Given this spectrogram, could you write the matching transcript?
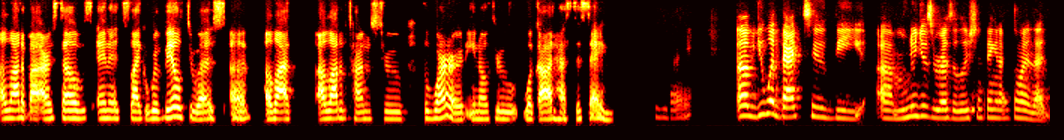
a lot about ourselves, and it's like revealed to us uh, a lot a lot of times through the word, you know, through what God has to say. Right. Um, you went back to the um, New Year's resolution thing, and I just wanted to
